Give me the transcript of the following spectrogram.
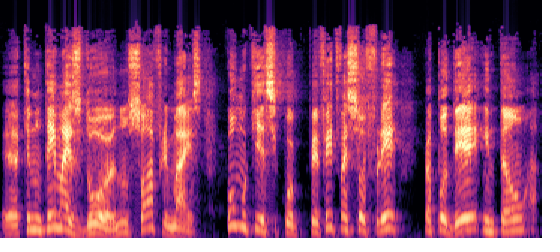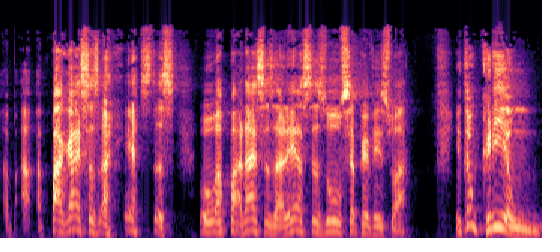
eh, que não tem mais dor, não sofre mais. Como que esse corpo perfeito vai sofrer para poder, então, apagar essas arestas, ou aparar essas arestas, ou se aperfeiçoar? Então cria um,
